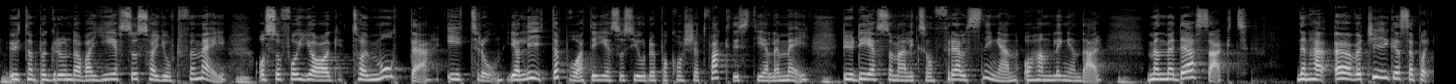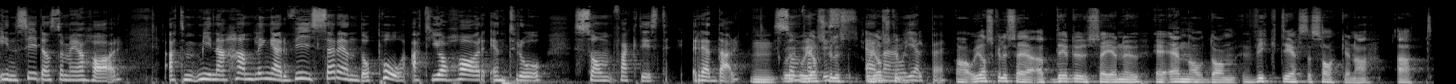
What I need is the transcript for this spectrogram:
mm. utan på grund av vad Jesus har gjort för mig. Mm. Och så får jag ta emot det i tron. Jag litar på att det Jesus gjorde på korset faktiskt gäller mig. Mm. Det är ju det som är liksom frälsningen och handlingen där. Mm. Men med det sagt, den här övertygelsen på insidan som jag har, att mina handlingar visar ändå på att jag har en tro som faktiskt räddar. Mm. Som och, och faktiskt skulle, och är med skulle, och hjälper. Ja, och jag skulle säga att det du säger nu är en av de viktigaste sakerna att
